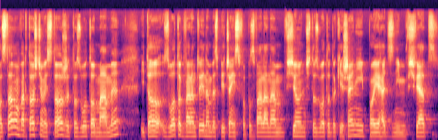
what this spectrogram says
Podstawową wartością jest to, że to złoto mamy i to złoto gwarantuje nam bezpieczeństwo. Pozwala nam wsiąść to złoto do kieszeni, pojechać z nim w świat,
